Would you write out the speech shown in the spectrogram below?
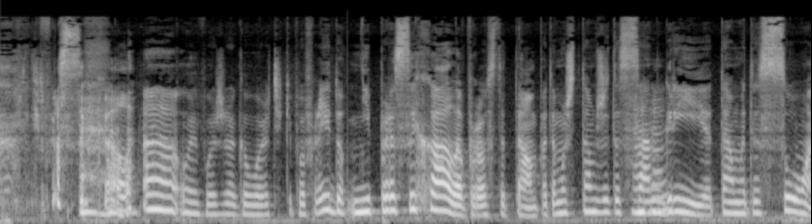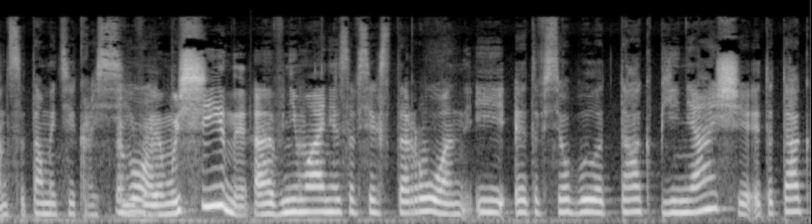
не просыхала. А, ой, боже, оговорочки по Фрейду. Не просыхала просто там, потому что там же это сангрия, там это солнце, там эти красивые вот. мужчины, а, внимание со всех сторон. И это все было так пьяняще, это так...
